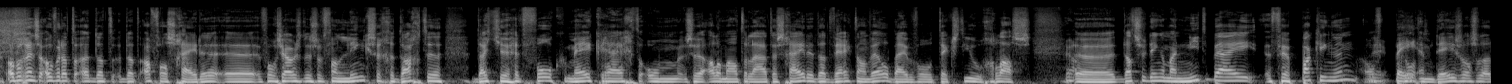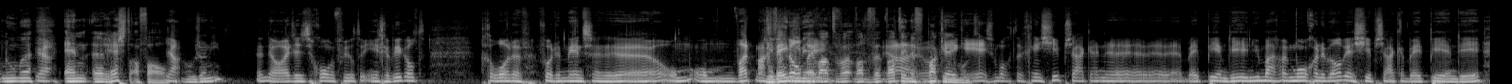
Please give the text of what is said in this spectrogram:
Overigens, over dat, eh, dat, dat afval scheiden. volgens jou is het een soort van linkse gedachte dat je het volk meekrijgt om ze allemaal te laten scheiden. Dat werkt dan wel bij bijvoorbeeld textiel, glas, Ja. dat soort dingen, maar niet bij verpakkingen of Nee, klopt. PMD zoals we dat noemen en restafval. Hoezo niet? Nou, het is gewoon veel te ingewikkeld geworden voor de mensen eh, om, om wat mag Je weet wel niet meer wat, wat, in de verpakking kijk, moet. Eerst mochten er geen chipzakken eh, bij PMD. Nu mag, mogen er wel weer chipzakken bij het PMD.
